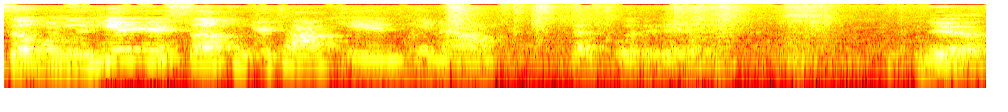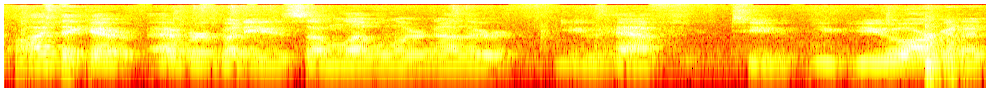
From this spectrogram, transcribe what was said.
So when you hear yourself and you're talking, you know, that's what it is. Yeah, well, I think everybody at some level or another, you have to, you, you are gonna,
